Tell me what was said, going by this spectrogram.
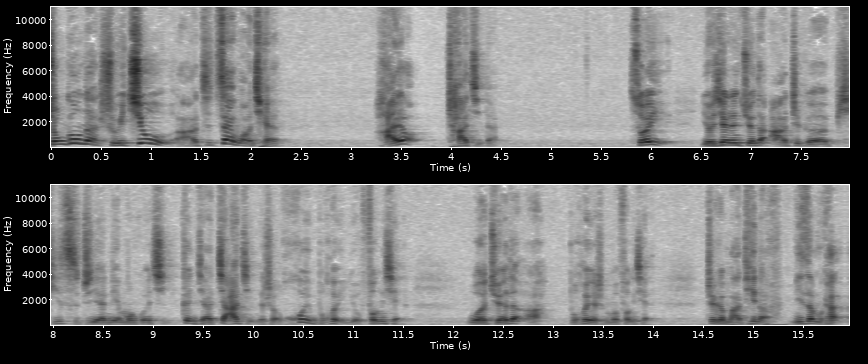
中共呢属于旧啊，这再往前还要差几代，所以有些人觉得啊，这个彼此之间联盟关系更加加紧的时候，会不会有风险？我觉得啊，不会有什么风险。这个马蒂娜，你怎么看？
